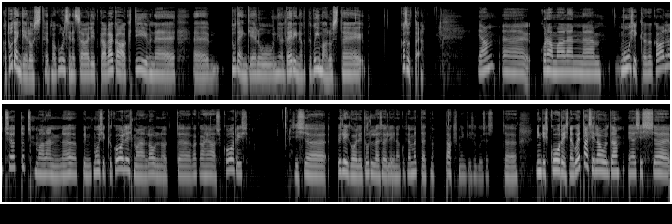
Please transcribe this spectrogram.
ka tudengielust, et ma kuulsin, et sa olid ka väga aktiivne äh, tudengielu nii-öelda erinevate võimaluste kasutaja. jah, kuna ma olen muusikaga ka olnud seotud, ma olen õppinud muusikakoolis, ma olen laulnud väga heas kooris siis äh, ülikooli tulles oli nagu see mõte, et noh, tahaks mingisugusest äh,, mingis kooris nagu edasi laulda ja siis äh,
